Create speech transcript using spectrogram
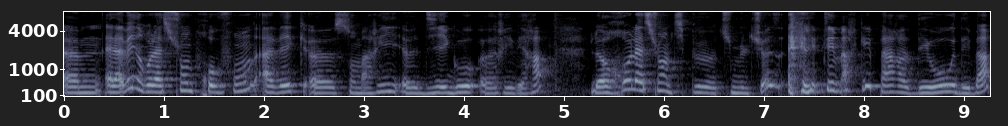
Euh, elle avait une relation profonde avec euh, son mari Diego Rivera. Leur relation un petit peu tumultueuse, elle était marquée par des hauts, des bas,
